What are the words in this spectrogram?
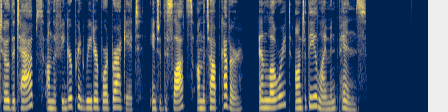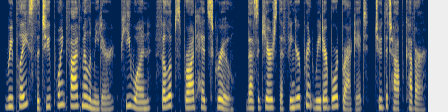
Tow the tabs on the fingerprint reader board bracket into the slots on the top cover and lower it onto the alignment pins. Replace the 2.5mm P1 Phillips broadhead screw that secures the fingerprint reader board bracket to the top cover.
